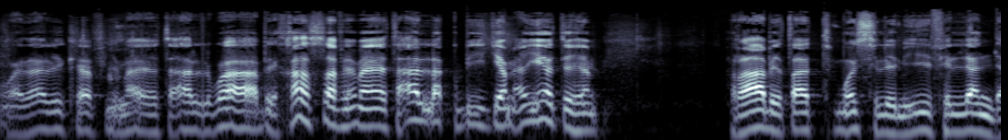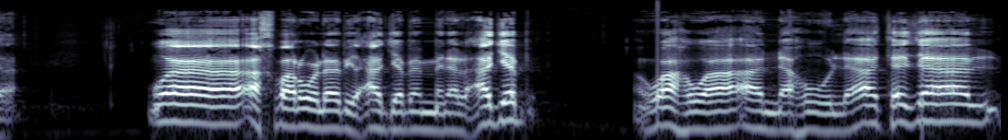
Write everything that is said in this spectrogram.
وذلك فيما يتعلق وبخاصة فيما يتعلق بجمعيتهم رابطة مسلمي فنلندا. وأخبرونا بعجب من العجب وهو أنه لا تزال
